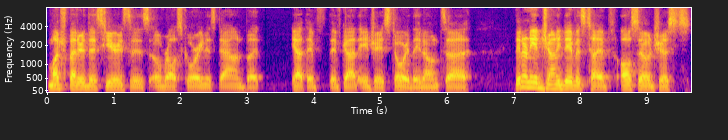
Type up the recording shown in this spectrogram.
much better this year. His overall scoring is down, but yeah, they've they've got AJ Storr. They don't uh, they don't need Johnny Davis type. Also, just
